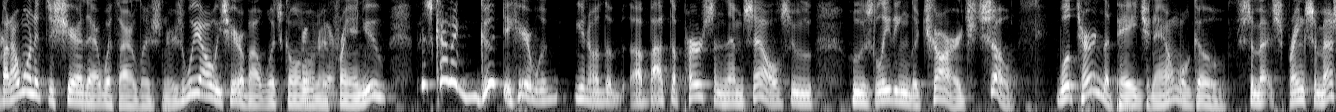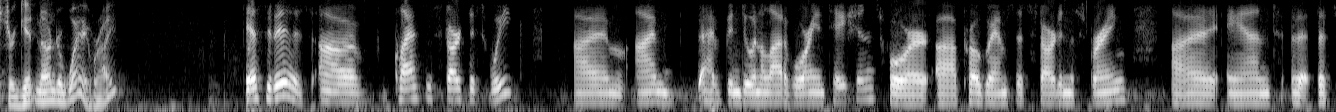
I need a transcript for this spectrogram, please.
but I wanted to share that with our listeners. We always hear about what's going on Thank at you. Fran U, but it's kind of good to hear what you know the, about the person themselves who who's leading the charge. So. We'll turn the page now. We'll go sem- spring semester getting underway, right? Yes, it is. Uh, classes start this week. I'm I'm I've been doing a lot of orientations for uh, programs that start in the spring, uh, and that, that's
